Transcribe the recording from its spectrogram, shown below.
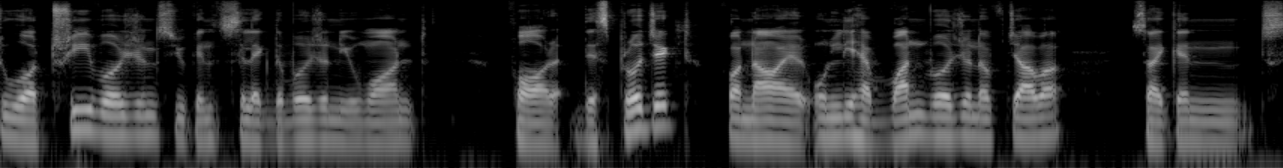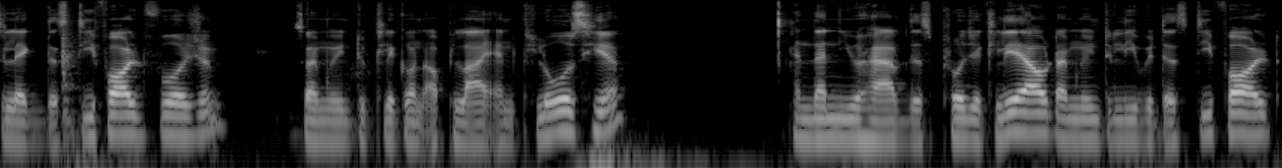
two or three versions, you can select the version you want for this project. For now, I only have one version of Java so I can select this default version. So I'm going to click on apply and close here. And then you have this project layout. I'm going to leave it as default.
